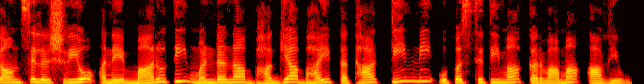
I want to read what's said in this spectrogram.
કાઉન્સિલરશ્રીઓ અને મારુતિ મંડળના ભાગ્યાભાઈ તથા ટીમની ઉપસ્થિતિમાં કરવામાં આવ્યું.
